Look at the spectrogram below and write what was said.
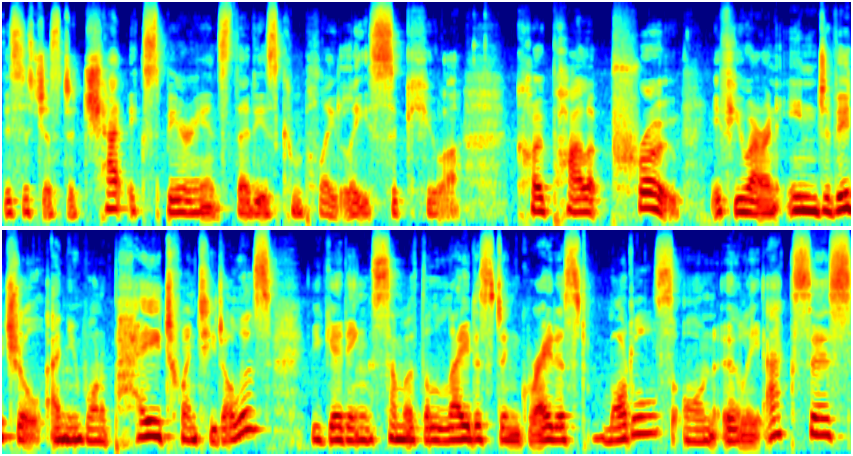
This is just a chat experience that is completely secure. Copilot Pro, if you are an individual and you want to pay $20, you're getting some of the latest and greatest models on early access.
